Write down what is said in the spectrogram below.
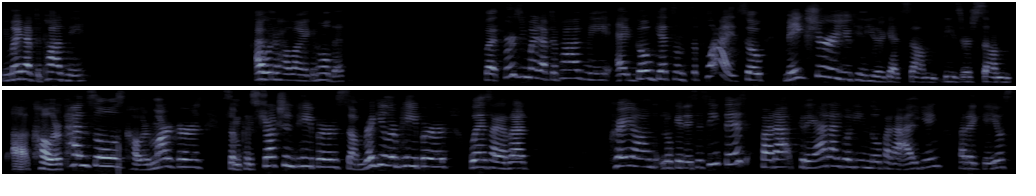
you might have to pause me. I wonder how long I can hold this. But first, you might have to pause me and go get some supplies. So make sure you can either get some, these are some uh, color pencils, color markers, some construction paper, some regular paper. Puedes agarrar crayon, lo que necesites para crear algo lindo para alguien, para que ellos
